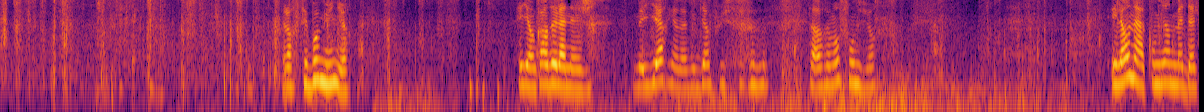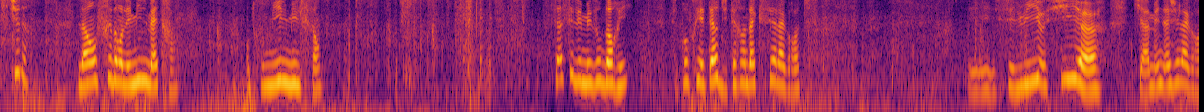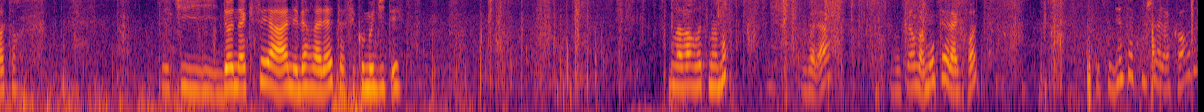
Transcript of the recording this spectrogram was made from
Alors c'est Beaumugne, Et il y a encore de la neige. mais hier il y en avait bien plus. Ça a vraiment fondu. hein. Et là, on est à combien de mètres d'altitude? Là on serait dans les 1000 mètres. Entre 1000 et 1100. Ça c'est les maisons d'Henri. C'est le propriétaire du terrain d'accès à la grotte. Et c'est lui aussi euh, qui a aménagé la grotte. hein. Et qui donne accès à Anne et Bernadette à ses commodités. On va voir votre maman. Voilà. Donc là, on va monter à la grotte. Il faut bien s'accrocher à la corde.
